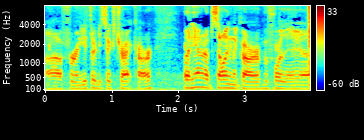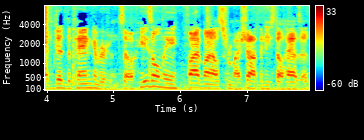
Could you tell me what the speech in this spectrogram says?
uh, for an E36 track car, but he ended up selling the car before they uh, did the pan conversion. So he's only five miles from my shop and he still has it.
